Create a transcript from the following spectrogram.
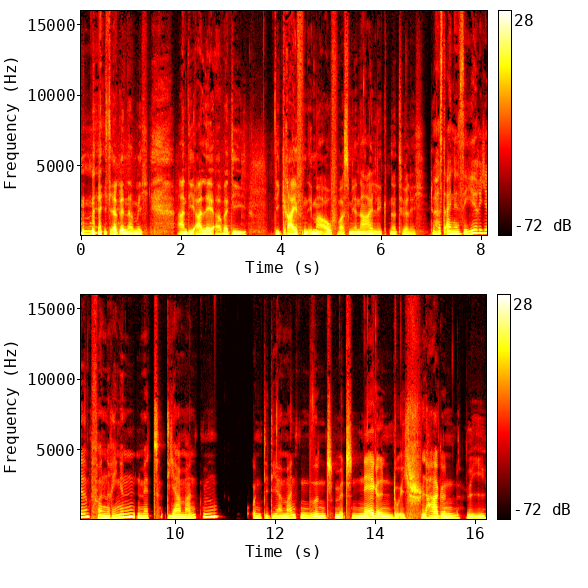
Mhm. Ich erinnere mich an die alle, aber die, die greifen immer auf, was mir nahe liegt, natürlich. Du hast eine Serie von Ringen mit Diamanten und die Diamanten sind mit Nägeln durchschlagen, wie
